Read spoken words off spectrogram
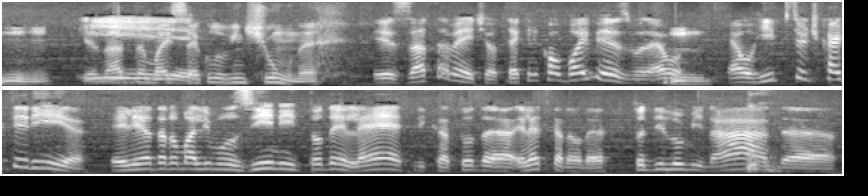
Uhum. E, é e nada mais século XXI, né? Exatamente, é o Technical Boy mesmo, né? Hum. É o hipster de carteirinha. Ele anda numa limusine toda elétrica, toda. Elétrica não, né? Toda iluminada.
